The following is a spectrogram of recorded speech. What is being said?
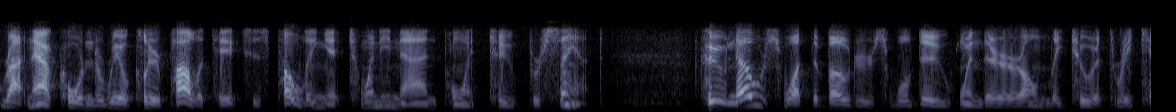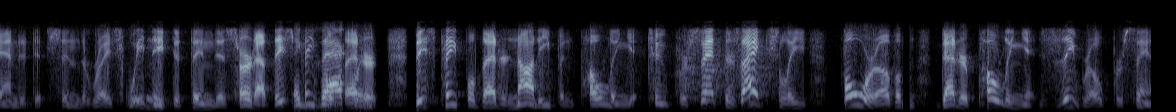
right now according to real clear politics is polling at 29.2% who knows what the voters will do when there are only two or three candidates in the race. We need to thin this herd out. These people that are these people that are not even polling at two percent. There's actually four of them that are polling at zero percent.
